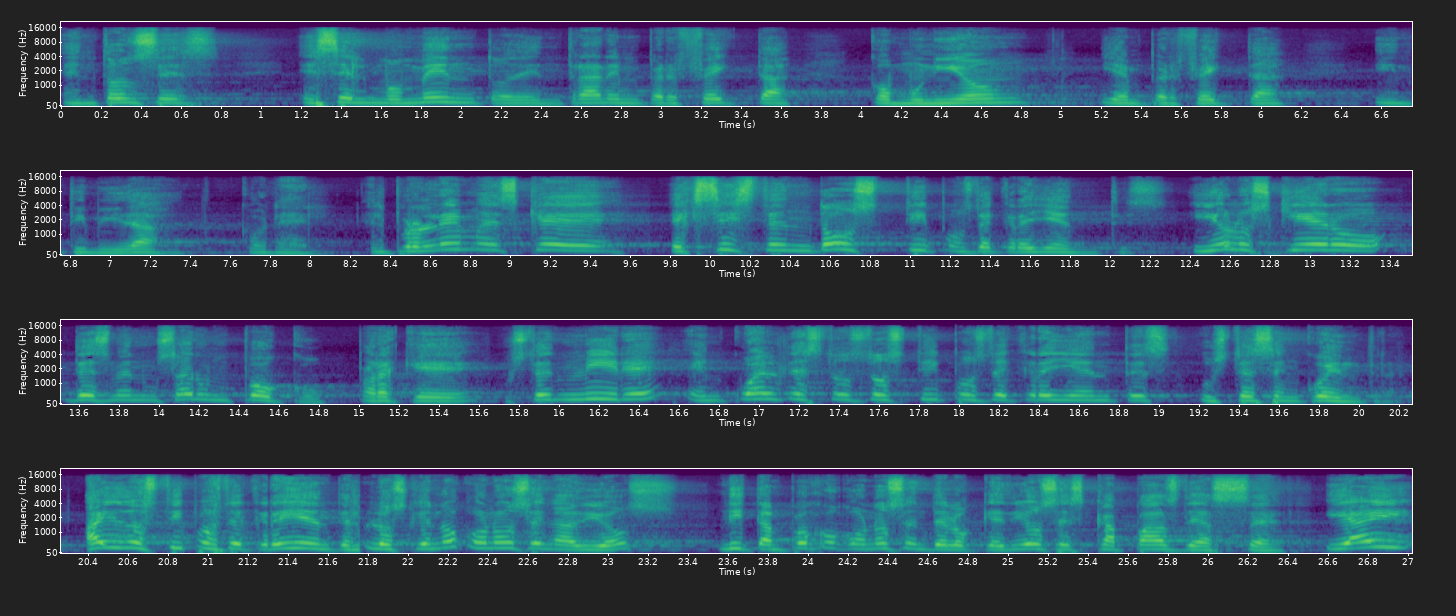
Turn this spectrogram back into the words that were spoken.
Entonces es el momento de entrar en perfecta comunión y en perfecta intimidad con Él. El problema es que existen dos tipos de creyentes y yo los quiero desmenuzar un poco para que usted mire en cuál de estos dos tipos de creyentes usted se encuentra. Hay dos tipos de creyentes, los que no conocen a Dios ni tampoco conocen de lo que Dios es capaz de hacer. Y hay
